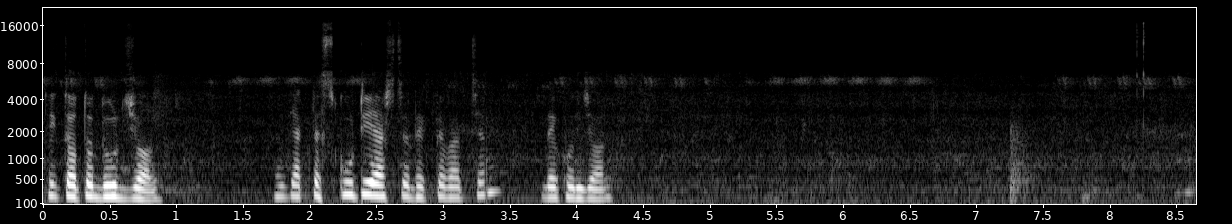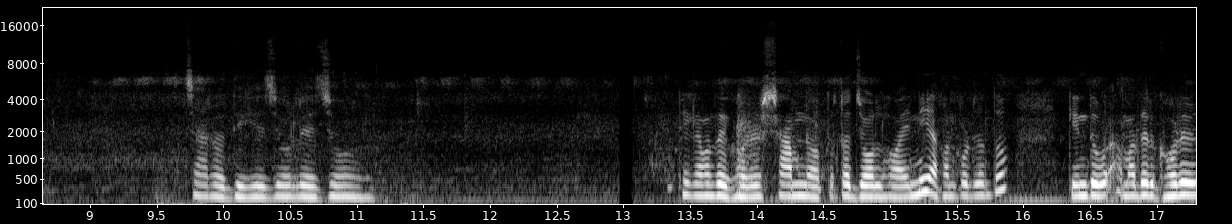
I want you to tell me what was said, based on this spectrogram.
ঠিক তত দূর জল। এই যে একটা স্কুটি আসছে, দেখতে পাচ্ছেন? দেখুন জল। চারোদিকে জলে জল। ঠিক আমাদের ঘরের সামনে অতটা জল হয়নি, এখন পর্যন্ত। কিন্তু আমাদের ঘরের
